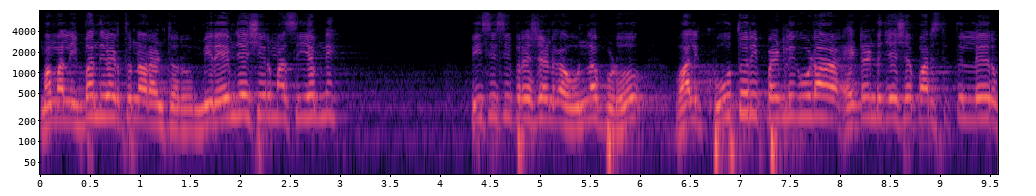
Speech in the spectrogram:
మమ్మల్ని ఇబ్బంది పెడుతున్నారు అంటారు. మీరేం చేసిరు మా సీఎంని? పిసిసి ప్రెసిడెంట్గా ఉన్నప్పుడు వాళ్ళ కూతురి పెండ్లి కూడా అటెండ్ చేసే పరిస్థితులు లేరు.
